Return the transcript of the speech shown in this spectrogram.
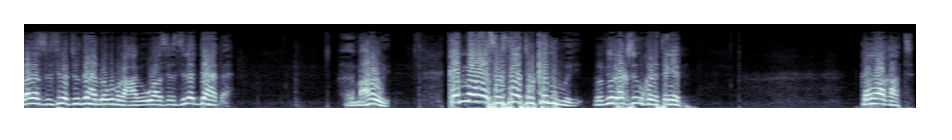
markaasa silsilatu dahab lagu magacaabay waa silsila dahab ah. Macna wey kanna waa silsilat اlkadib wey bal fi rag si u kala tegeen kan yaa qaatay?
